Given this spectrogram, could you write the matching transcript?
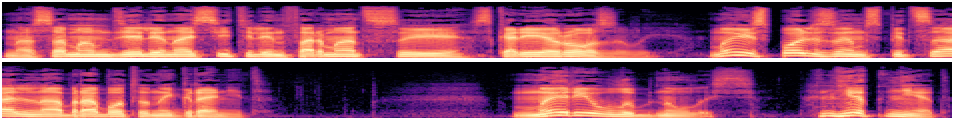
«На самом деле носитель информации скорее розовый. Мы используем специально обработанный гранит». Мэри улыбнулась. «Нет-нет,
